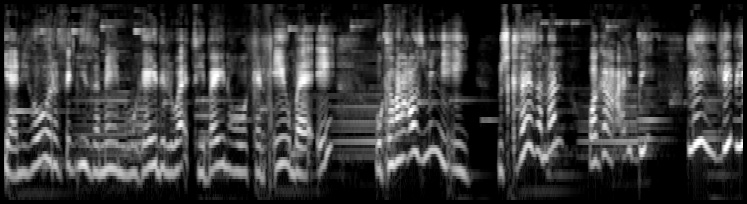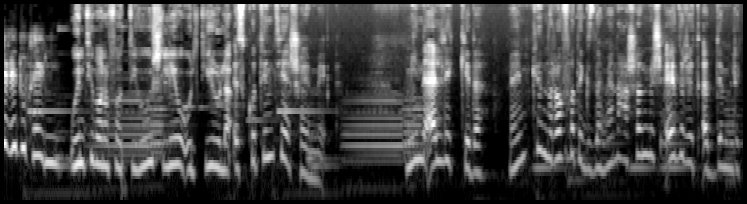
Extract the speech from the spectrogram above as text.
يعني هو رافضني زمان وجاي دلوقتي يبين هو كان إيه وبقى إيه؟ وكمان عاوز مني إيه؟ مش كفاية زمان؟ وجع قلبي؟ ليه؟ ليه بيعيدوا تاني؟ وأنتي ما رفضتيهوش ليه وقلتي له لأ؟ اسكتي انت يا شيماء. مين قالك كده؟ ما يمكن رفضك زمان عشان مش قادر يتقدم لك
